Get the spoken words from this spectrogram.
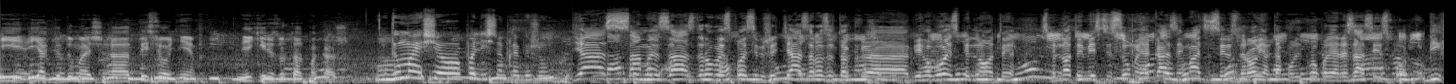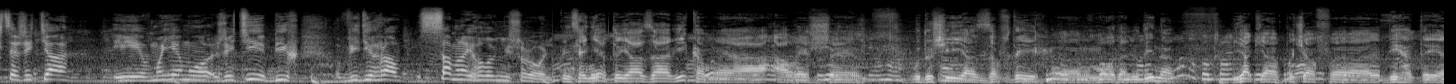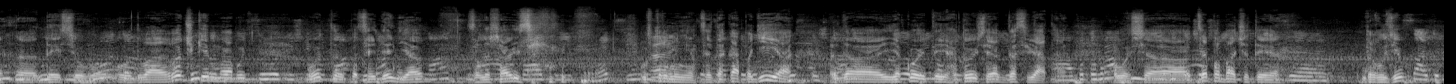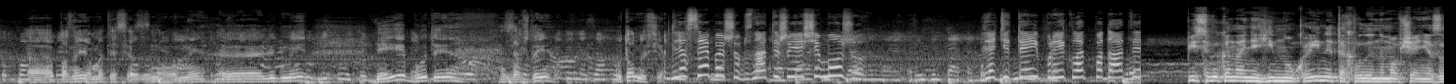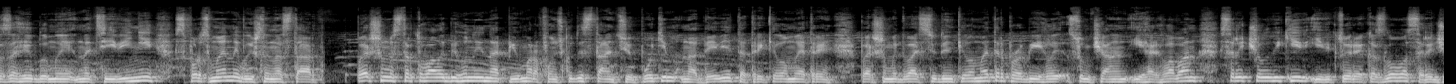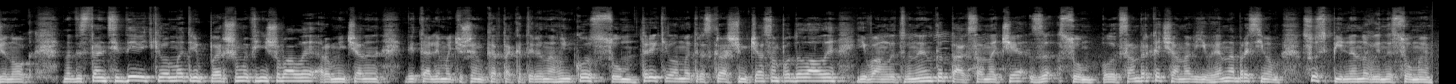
І як ти думаєш, е, ти сьогодні який результат покажеш? Думаю, що полічно пробіжу. Я саме за здоровий спосіб життя, за розвиток е, бігової спільноти, спільноти в місті Суми, яка займається своїм здоров'ям та популяризацією спорту. Біг це життя, і в моєму житті біг відіграв саме найголовнішу роль. Пенсіонер, то я за віком, але ж е, у душі я завжди е, молода людина. Як я почав е, бігати е, десь у, два рочки, мабуть, от е, по цей день я залишаюся у струмені. Це така подія, до якої ти готуєшся як до свята. Ось е, це побачити. Друзів, е, познайомитися з новими е, людьми і бути завжди у тонусі. для себе, щоб знати, що я ще можу. Для дітей приклад подати. Після виконання гімну України та хвилини мовчання за загиблими на цій війні спортсмени вийшли на старт. Першими стартували бігуни на півмарафонську дистанцію, потім на 9 та 3 кілометри. Першими 21 кілометр пробігли сумчанин Ігор Главан серед чоловіків і Вікторія Козлова серед жінок. На дистанції 9 кілометрів першими фінішували ромінчанин Віталій Матюшенко та Катерина Гунько з Сум. 3 кілометри з кращим часом подолали Іван Литвиненко та Оксана Че з Сум. Олександр Качанов, Євген Абрасімов. Суспільне новини Суми.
